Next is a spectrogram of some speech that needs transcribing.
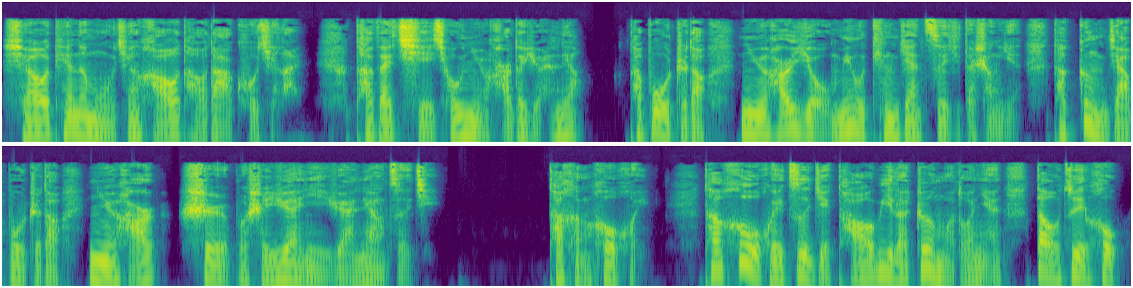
小天的母亲嚎啕大哭起来，他在祈求女孩的原谅。他不知道女孩有没有听见自己的声音，他更加不知道女孩是不是愿意原谅自己。他很后悔，他后悔自己逃避了这么多年，到最后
